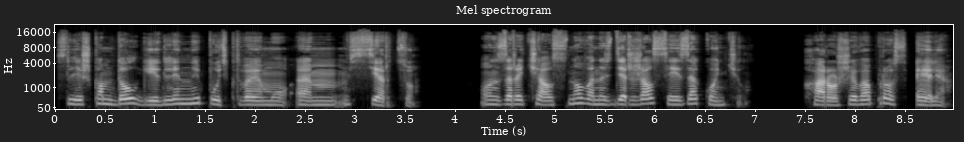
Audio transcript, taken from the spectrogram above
слишком долгий и длинный путь к твоему, эм, сердцу». Он зарычал снова, но сдержался и закончил. «Хороший вопрос, Эля».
